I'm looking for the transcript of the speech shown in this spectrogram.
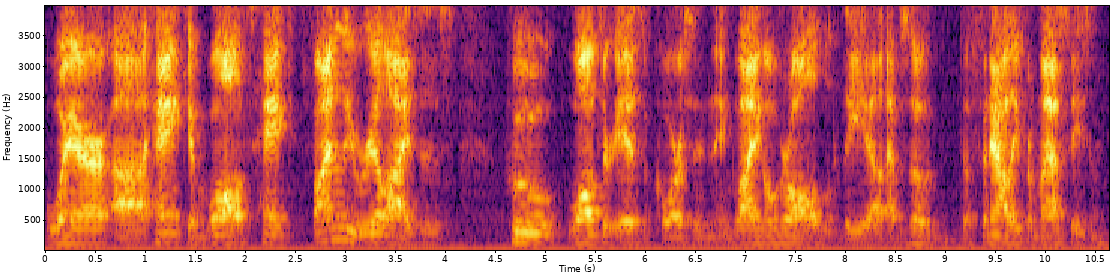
where uh, Hank and Walt, Hank finally realizes who Walter is, of course, in, in Gliding Over All, the uh, episode, the finale from last season.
